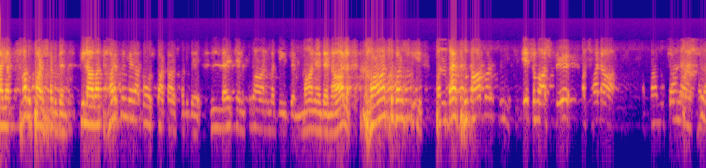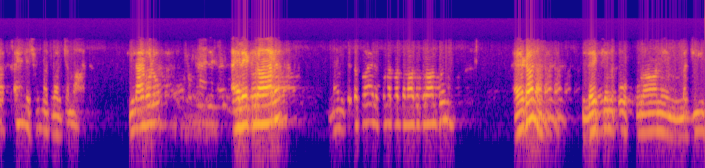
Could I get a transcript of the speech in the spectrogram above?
آیت سب پڑھ سکتے تلاوت ہر کوئی میرا دوست کر سکتے لیکن قرآن مجید دے معنی دے نال خاص بن سی بندہ خدا بن سی اس واسطے ساڈا، سانو کیا نام ہے اہل سنت والجماعت۔ کی نام بولو؟ اہل قرآن۔ نہیں تو اہل سنت والجماعت قرآن کوئی نہیں ہے گا نا؟ لیکن وہ قرآن مجید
